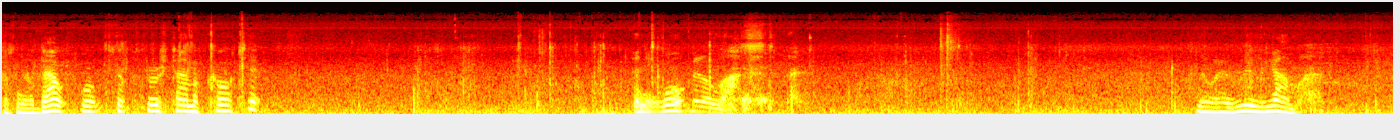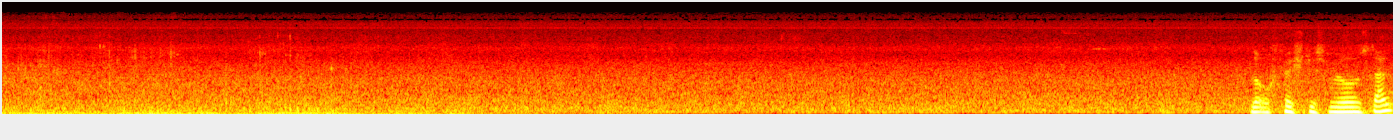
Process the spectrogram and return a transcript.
There's no doubt well, it's not the first time I've caught it. And it won't be the last. No I really am little fish just rose then.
